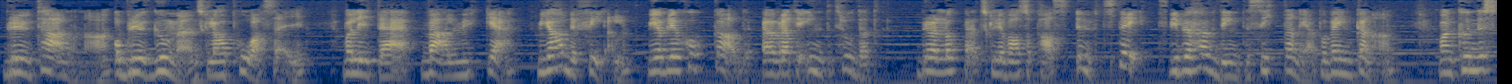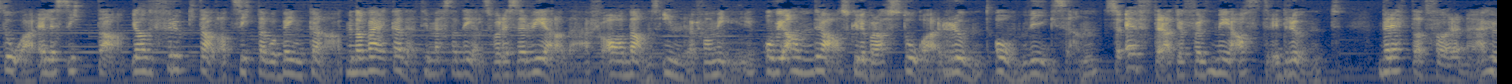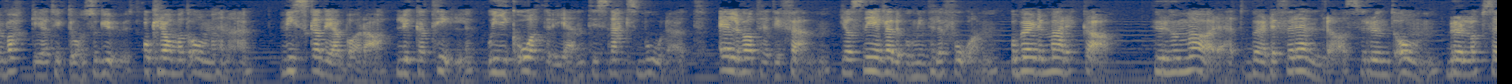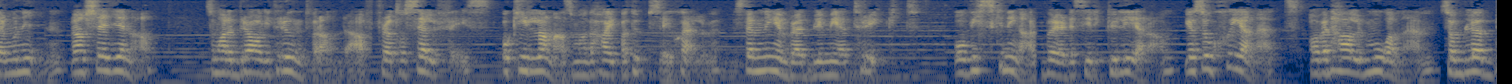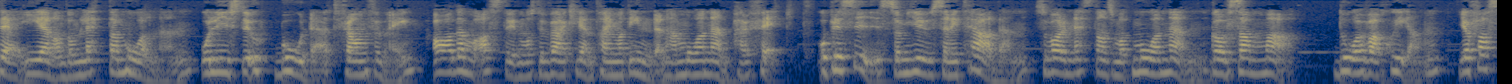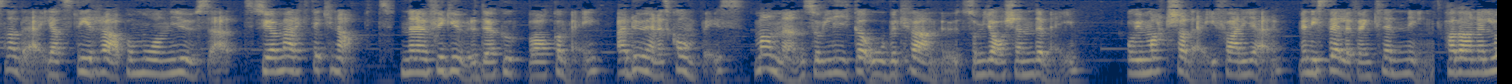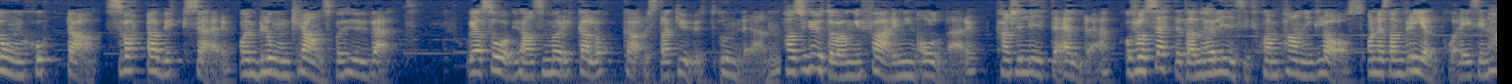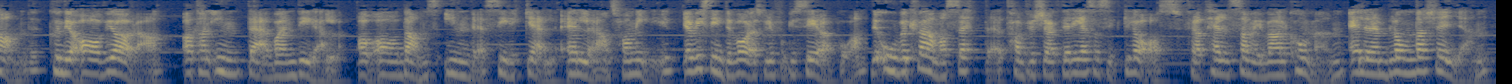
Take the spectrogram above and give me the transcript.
brudtärnorna och brudgummen skulle ha på sig var lite väl mycket. Men jag hade fel. Men jag blev chockad över att jag inte trodde att bröllopet skulle vara så pass utspritt. Vi behövde inte sitta ner på bänkarna. Man kunde stå eller sitta. Jag hade fruktat att sitta på bänkarna, men de verkade till mestadels vara reserverade för Adams inre familj. Och vi andra skulle bara stå runt om vigseln. Så efter att jag följt med Astrid runt, berättat för henne hur vacker jag tyckte hon såg ut och kramat om henne, viskade jag bara lycka till och gick återigen till snacksbordet. 11.35. Jag sneglade på min telefon och började märka hur humöret började förändras runt om bröllopsceremonin bland tjejerna som hade dragit runt varandra för att ta selfies och killarna som hade hypat upp sig själv. Stämningen började bli mer tryckt och viskningar började cirkulera. Jag såg skenet av en halvmåne som blödde igenom de lätta molnen och lyste upp bordet framför mig. Adam och Astrid måste verkligen tajmat in den här månen perfekt. Och precis som ljusen i träden så var det nästan som att månen gav samma dova sken. Jag fastnade i att stirra på månljuset så jag märkte knappt när en figur dök upp bakom mig. Är du hennes kompis? Mannen såg lika obekväm ut som jag kände mig och vi matchade i färger. Men istället för en klänning hade han en lång skjorta, svarta byxor och en blomkrans på huvudet och jag såg hur hans mörka lockar stack ut under den. Han såg ut att vara ungefär i min ålder, kanske lite äldre. Och från sättet han höll i sitt champagneglas och nästan vred på det i sin hand kunde jag avgöra att han inte var en del av Adams inre cirkel eller hans familj. Jag visste inte vad jag skulle fokusera på. Det obekväma sättet han försökte resa sitt glas för att hälsa mig välkommen, eller den blonda tjejen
